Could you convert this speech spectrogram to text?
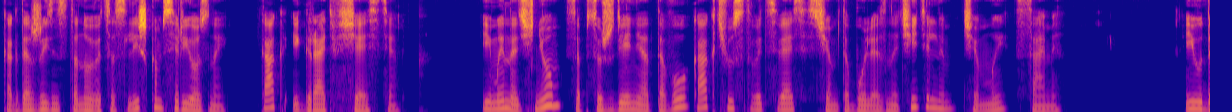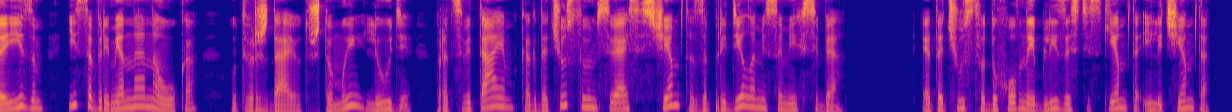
когда жизнь становится слишком серьезной, как играть в счастье. И мы начнем с обсуждения того, как чувствовать связь с чем-то более значительным, чем мы сами. Иудаизм и современная наука утверждают, что мы, люди, процветаем, когда чувствуем связь с чем-то за пределами самих себя. Это чувство духовной близости с кем-то или чем-то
